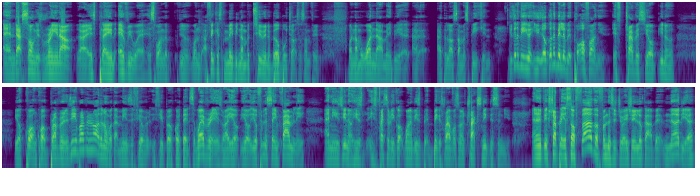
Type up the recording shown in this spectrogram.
and that song is ringing out. Uh, it's playing everywhere. It's one of the you know one. I think it's maybe number two in the Billboard charts or something, or number one now maybe at the last time I'm speaking. You're gonna be you're gonna be a little bit put off, aren't you? If Travis, your you know your quote unquote brother is he brother in law? I don't know what that means if you're if you both got dates. So whatever it is, right? You're you're you're from the same family, and he's you know he's he's effectively got one of his biggest rivals on the track sneak this in you. And then if you extrapolate yourself further from the situation, you look out a bit nerdier,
